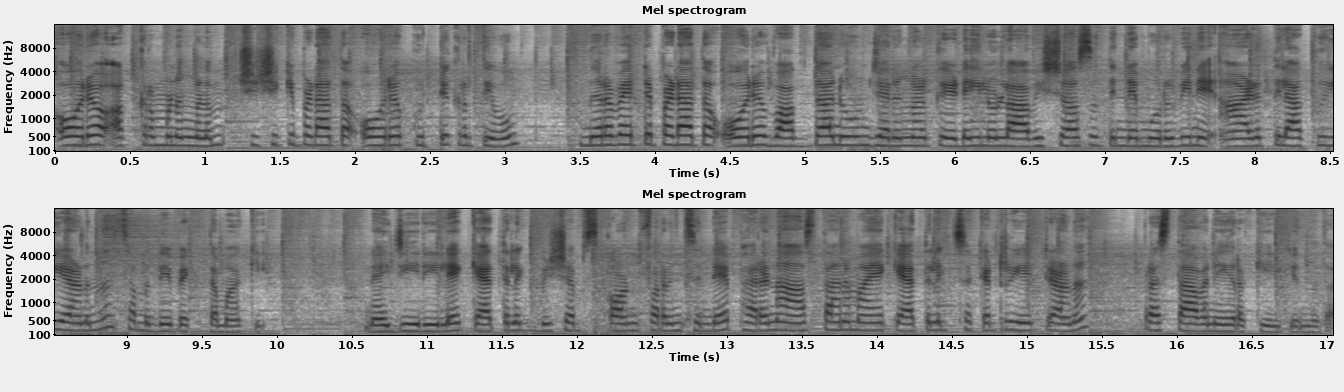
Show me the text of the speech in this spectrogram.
ഓരോ ആക്രമണങ്ങളും ശിക്ഷിക്കപ്പെടാത്ത ഓരോ കുറ്റകൃത്യവും നിറവേറ്റപ്പെടാത്ത ഓരോ വാഗ്ദാനവും ജനങ്ങൾക്ക് ഇടയിലുള്ള അവിശ്വാസത്തിന്റെ മുറിവിനെ ആഴത്തിലാക്കുകയാണെന്ന് സമിതി വ്യക്തമാക്കി. നൈജീരിയയിലെ കാത്തലിക് ബിഷപ്സ് കോൺഫറൻസിന്റെ ഭരണ ആസ്ഥാനമായ കാത്തലിക് സെക്രട്ടേറിയറ്റാണ് പ്രസ്താവന ഇറക്കിയിരിക്കുന്നത്.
